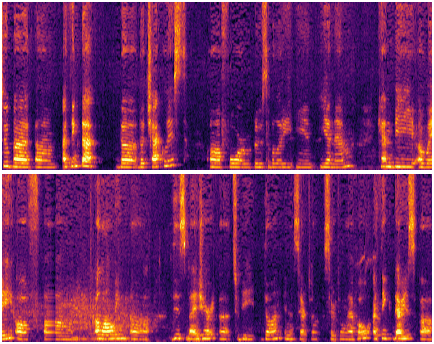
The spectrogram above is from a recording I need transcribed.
too, but um, I think that the, the checklist uh, for reproducibility in ENM can be a way of um, allowing uh, this measure uh, to be done in a certain certain level. I think there is uh,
